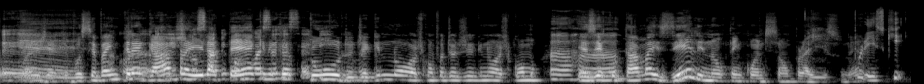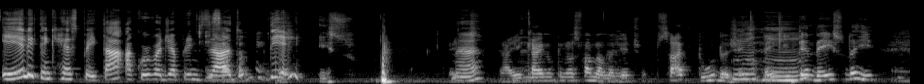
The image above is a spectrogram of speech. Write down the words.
É. Você vai Agora, entregar para ele a técnica, recebido, tudo, né? diagnóstico, como fazer o diagnóstico, como Aham. executar, mas ele não tem condição para isso, né? Por isso que ele tem que respeitar a curva de aprendizado Exatamente. dele, Isso. É né? isso. Aí cai no que nós falamos, a gente não sabe tudo, a gente Uhum. tem que entender isso daí. E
